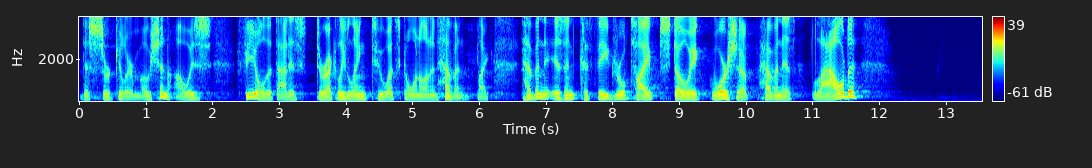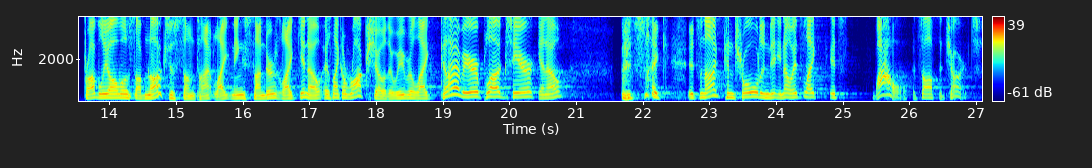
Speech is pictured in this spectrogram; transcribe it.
the circular motion, I always feel that that is directly linked to what's going on in heaven. Like, heaven isn't cathedral type stoic worship, heaven is loud, probably almost obnoxious sometimes, lightnings, thunder, like, you know, it's like a rock show that we were like, can I have earplugs here, you know? It's like, it's not controlled and, you know, it's like, it's, wow, it's off the charts.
